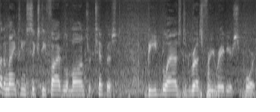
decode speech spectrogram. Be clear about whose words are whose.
Speaker 1: about a 1965 Le Mans or Tempest bead blasted rust-free radiator support?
